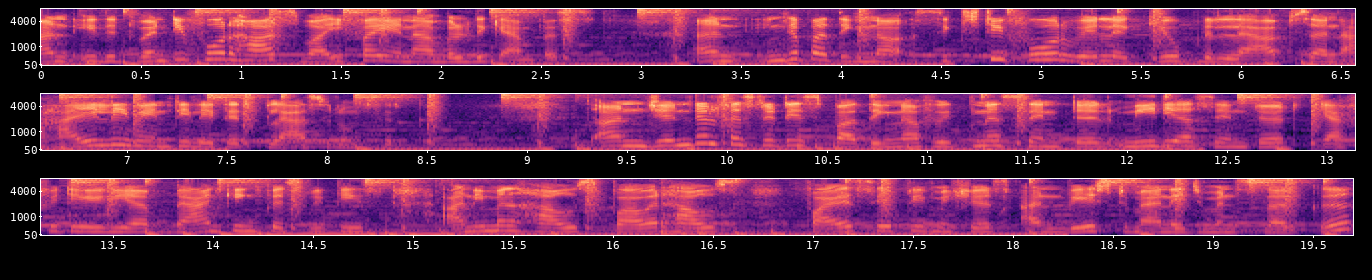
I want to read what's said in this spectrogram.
அண்ட் இது twenty four hours wifi enabled campus and இங்கே பார்த்தீங்கன்னா sixty four well equipped labs and highly ventilated class rooms இருக்குது அண்ட் ஜென்ரல் ஃபெசிலிட்டிஸ் பார்த்தீங்கன்னா fitness centre media centre cafeteria banking facilities animal house power house fire safety measures and waste மேனேஜ்மெண்ட்ஸ்லாம் இருக்குது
